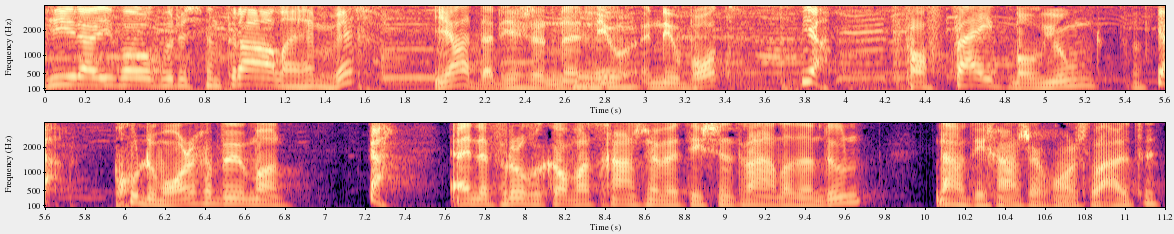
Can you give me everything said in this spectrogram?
Het hier even over de centrale Hemweg. Ja, dat is een, eh, nieuw, een nieuw bod. Ja. Van 5 miljoen. Ja. Goedemorgen, buurman. Ja. En dan vroeg ik al, wat gaan ze met die centrale dan doen? Nou, die gaan ze gewoon sluiten.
